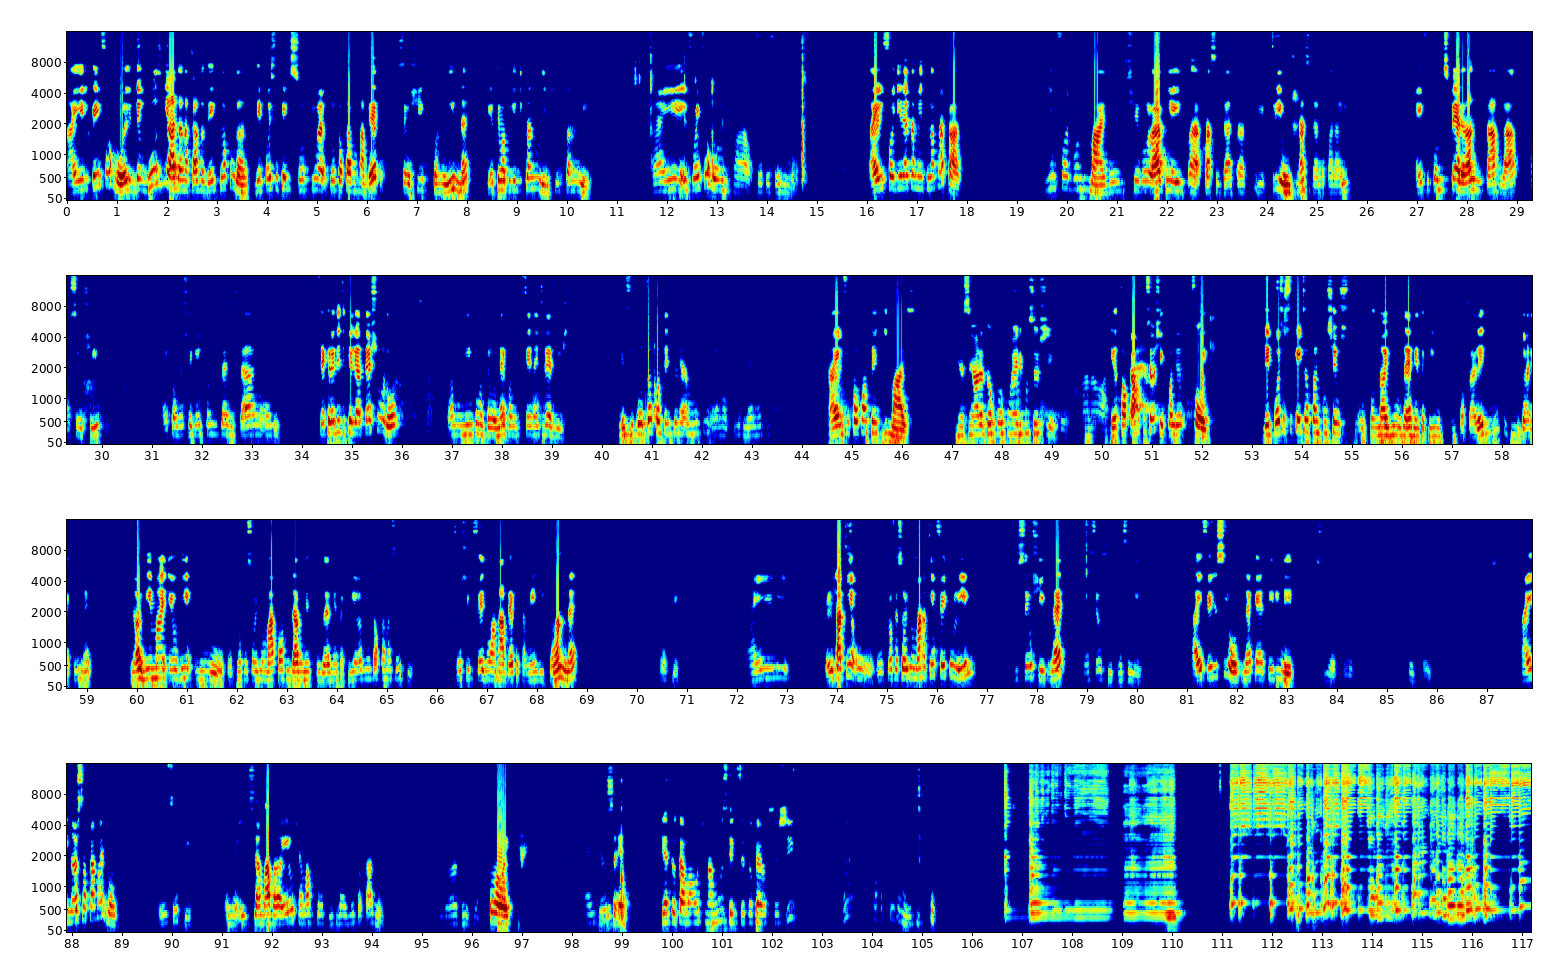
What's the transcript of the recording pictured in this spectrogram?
Aí ele que informou, ele deu duas viagens na casa dele procurando. Depois foi que ele soube que eu, que eu tocava um rabeca, seu Chico Canulino, né? Eu tenho um apelido de Canulino, Chico Canulino. Aí ele foi e informou o professor Gilmar. Aí ele foi diretamente lá para casa. E foi bom demais. Ele chegou lá, tinha ido para a cidade, para Triunfo, na cidade da Paraíba. Aí ficou me esperando carro lá, a seu Chico. Aí quando eu cheguei, foi me entrevistar. Aí, você acredita que ele até chorou quando me encontrou, né? Quando fez a entrevista. Ele ficou tão contente que ele era muito emotivo, né? Muito... Aí ele ficou contente demais. E a senhora tocou com ele e com seu Chico? Eu tocava com seu Chico quando eu foi. Depois eu fiquei tocando com seus. Com nós vimos eventos aqui em em Fortaleza, nesses lugares aqui, né? Nós vinha mais, eu vinha, o, o professor Gilmar convidava a gente para os eventos aqui, eu vinha tocar mais seu Chico. Seu Chico fez uma rabeca também de cano, né? Seu Chico. Aí ele, ele já tinha, o, o professor Gilmar já tinha feito o livro de seu Chico, né? Com seu Chico nesse livro. Aí fez esse outro, né? Que é Tirinete. Aí nós tocava junto. Eu e seu filho. Ele chamava eu, chamava o seu filho, nós íamos tocar junto. Foi. Aí deu certo. Quer tocar uma última música que você tocava com seu Chico? Tocava todo mundo. Thank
